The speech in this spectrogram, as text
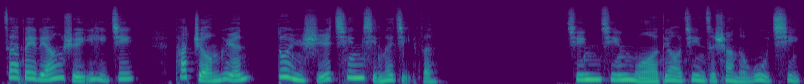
再被凉水一激，他整个人顿时清醒了几分。轻轻抹掉镜子上的雾气，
